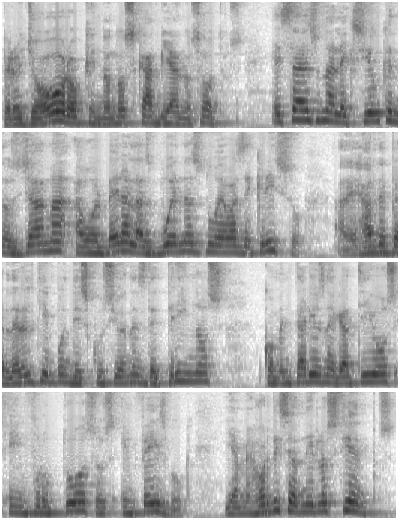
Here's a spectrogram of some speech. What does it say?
pero yo oro que no nos cambie a nosotros. Esta es una lección que nos llama a volver a las buenas nuevas de Cristo, a dejar de perder el tiempo en discusiones de trinos, comentarios negativos e infructuosos en Facebook y a mejor discernir los tiempos,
